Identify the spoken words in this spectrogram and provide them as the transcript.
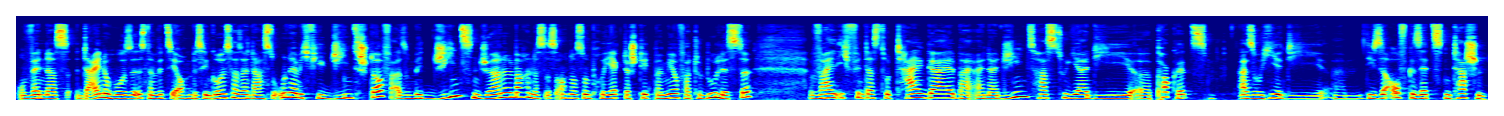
Und wenn das deine Hose ist, dann wird sie auch ein bisschen größer sein. Da hast du unheimlich viel Jeansstoff. Also mit Jeans ein Journal machen, das ist auch noch so ein Projekt, das steht bei mir auf der To-Do-Liste. Weil ich finde das total geil. Bei einer Jeans hast du ja die äh, Pockets, also hier die, ähm, diese aufgesetzten Taschen,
